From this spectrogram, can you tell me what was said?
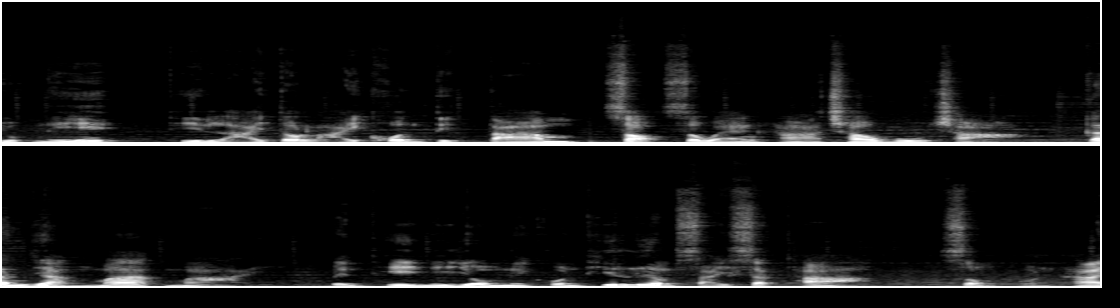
ยุคนี้ที่หลายต่อหลายคนติดตามสาะแสวงหาเช่าบูชา กันอย่างมากมาย เป็นที่นิยมในคนที่เลื่อมใสศรัทธา ส่งผลให้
